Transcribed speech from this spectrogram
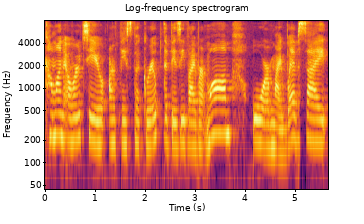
come on over to our Facebook group, The Busy Vibrant Mom, or my website,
